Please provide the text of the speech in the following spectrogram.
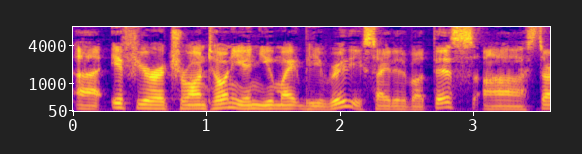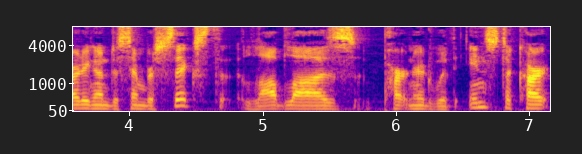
Uh, if you're a Torontonian, you might be really excited about this. Uh, starting on December 6th, Loblaws partnered with Instacart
